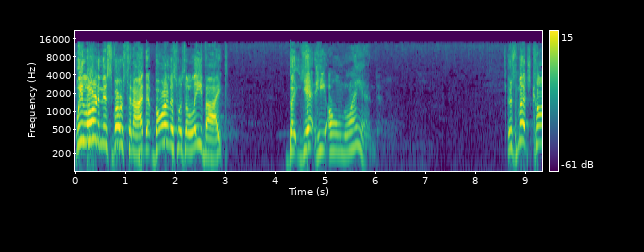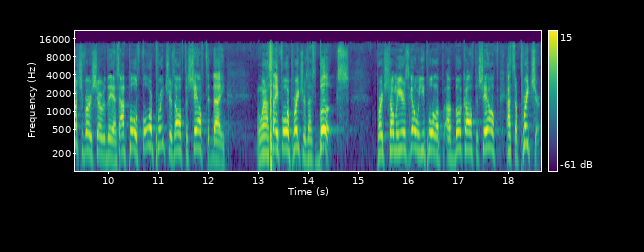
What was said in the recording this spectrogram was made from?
We learn in this verse tonight that Barnabas was a Levite, but yet he owned land. There's much controversy over this. I pulled four preachers off the shelf today. And when I say four preachers, that's books. A preacher told me years ago when you pull a, a book off the shelf, that's a preacher.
